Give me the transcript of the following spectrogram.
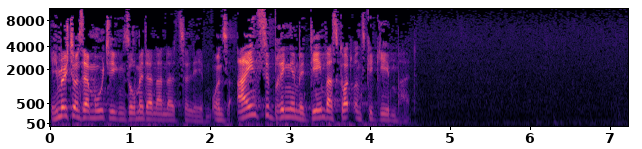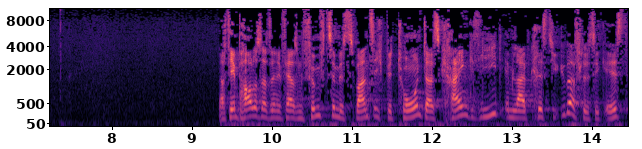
Ich möchte uns ermutigen, so miteinander zu leben, uns einzubringen mit dem, was Gott uns gegeben hat. Nachdem Paulus also in den Versen 15 bis 20 betont, dass kein Glied im Leib Christi überflüssig ist,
